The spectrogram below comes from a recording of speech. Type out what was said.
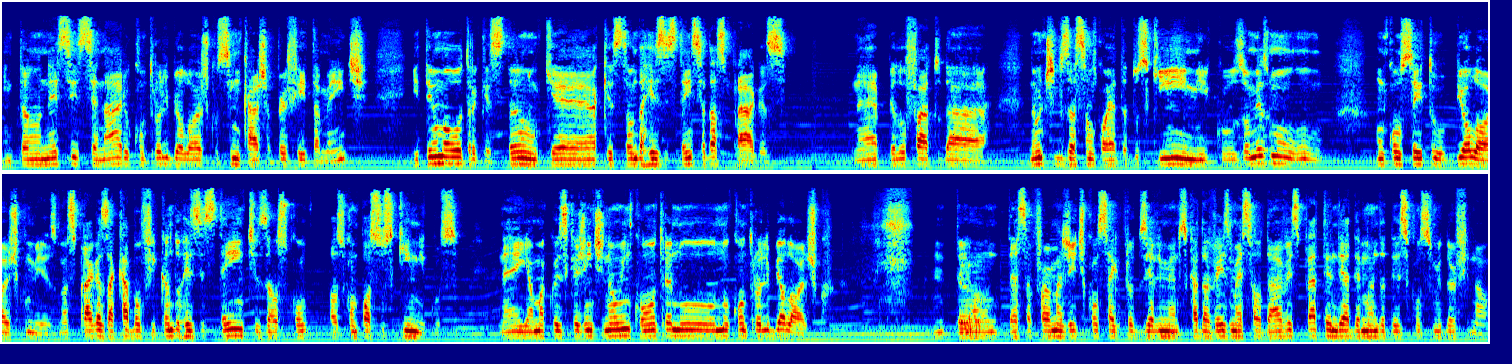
Então, nesse cenário, o controle biológico se encaixa perfeitamente. E tem uma outra questão, que é a questão da resistência das pragas. Né? Pelo fato da não utilização correta dos químicos, ou mesmo um, conceito biológico mesmo. As pragas acabam ficando resistentes aos, aos compostos químicos. Né? E é uma coisa que a gente não encontra no, no controle biológico. Então, dessa forma, a gente consegue produzir alimentos cada vez mais saudáveis para atender a demanda desse consumidor final.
